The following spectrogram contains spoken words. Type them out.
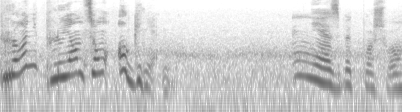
Broń plującą ogniem. Niezbyt poszło.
